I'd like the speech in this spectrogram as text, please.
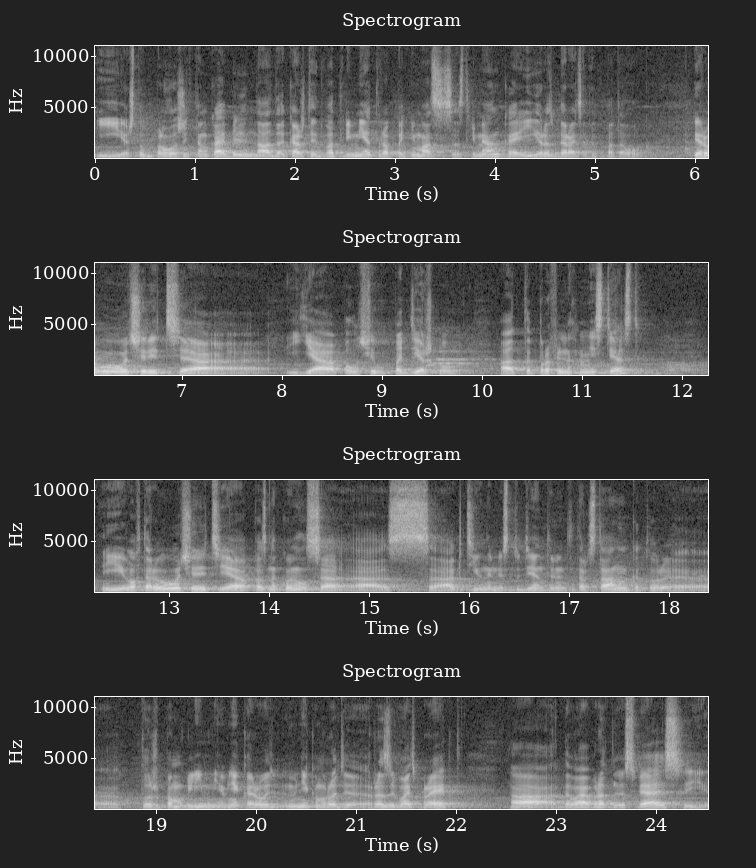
и чтобы проложить там кабель, надо каждые 2-3 метра подниматься со стремянкой и разбирать этот потолок. В первую очередь э, я получил поддержку от профильных министерств, и во вторую очередь я познакомился а, с активными студентами Татарстана, которые э, тоже помогли мне в, некой, в неком роде развивать проект, а, давая обратную связь и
